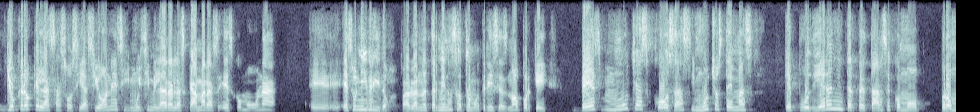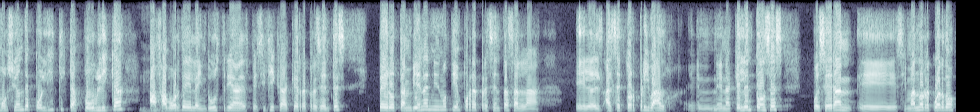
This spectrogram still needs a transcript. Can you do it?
yo creo que las asociaciones y muy similar a las cámaras es como una, eh, es un híbrido, hablando en términos automotrices, ¿no? Porque ves muchas cosas y muchos temas que pudieran interpretarse como promoción de política pública a favor de la industria específica que representes, pero también al mismo tiempo representas a la, al sector privado. En, aquel entonces, pues eran, eh, si mal no recuerdo,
